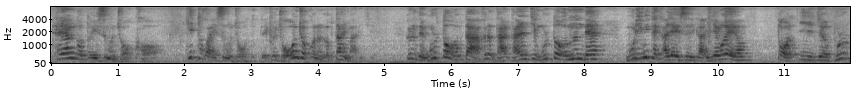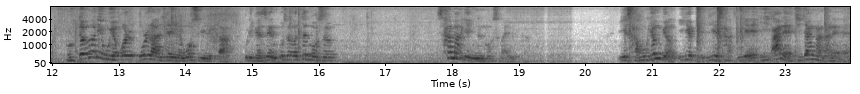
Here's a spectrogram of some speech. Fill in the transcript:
태양도 떠 있으면 좋고 기토가 있으면 좋은데 그 좋은 조건은 없다 이 말이지. 그런데 물도 없다. 그런 달, 달지 물도 없는데 물이 밑에 깔려 있으니까 이게 뭐예요? 또 이 저 불 불덩어리 위에 올, 올라 앉아 있는 모습이니까 우리 변생은 우선 어떤 모습? 사막에 있는 모습 아닙니까? 이게 사무경병 이게 이게 사, 이게 이 안에 지장간 안에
